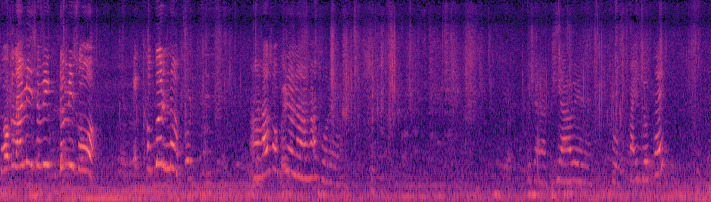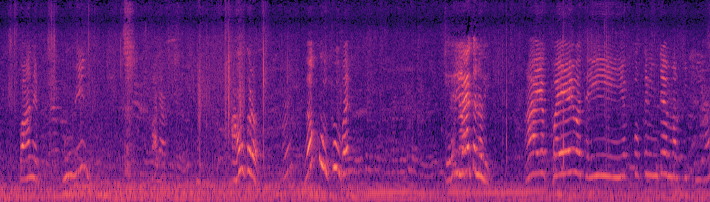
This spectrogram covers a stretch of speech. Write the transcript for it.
છોકરા મી સવી દમી સો એ ખબર ના પડતી. આ હાસો પડ્યો ના હાસો રેવા બિચારા ઘી આવે ને તો ફાયદો થાય. પાને મૂવીન ને ખાને આ હું કરો લખું છું ભાઈ એ લાય તો નવી હા એક ભાઈ આવ્યા છે ઈ એક કરીને જાય માર પીછી આ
